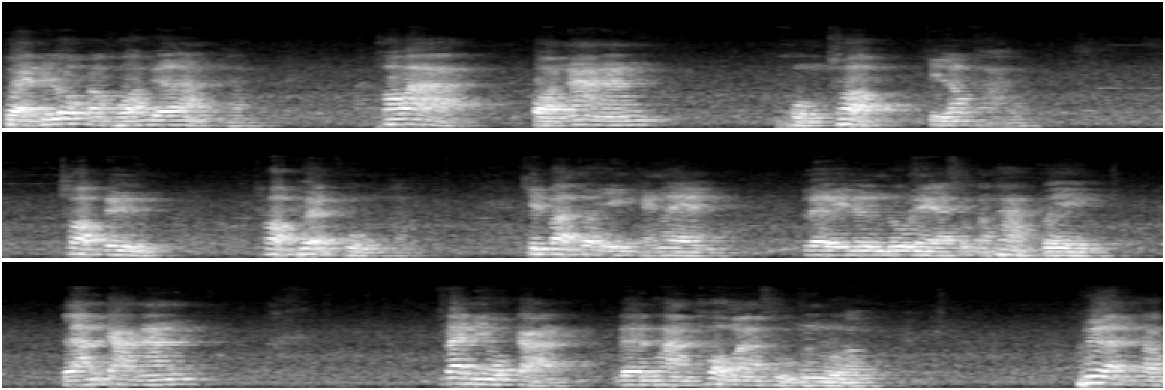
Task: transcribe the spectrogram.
ป่วยเป็นโรคกระเพาะเรื้อรังครับ เพราะว่าก่อนหน้านั้น ผมชอบกินเหล้าขาว ชอบดื่ม ชอบเพื่อนฝูงครับ คิดว่าตัวเองแข็งแรง เลยลืมดูแลสุขภาพตัวเอง หลังจากนั้น ได้มีโอกาส เดินทางเข้ามาสู่เมืองหลวง เพื่อนครับ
